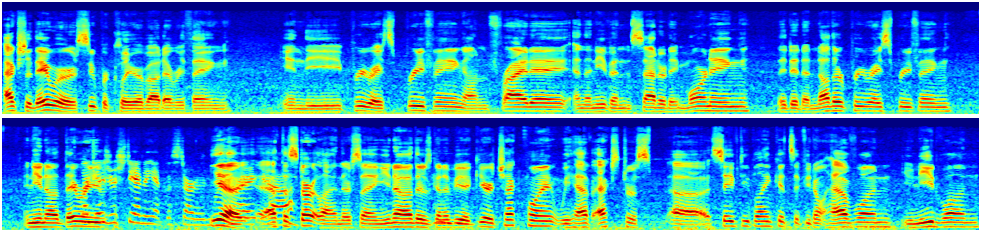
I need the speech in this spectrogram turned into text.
actually they were super clear about everything in the pre-race briefing on Friday, and then even Saturday morning they did another pre-race briefing, and you know they were Like as you're standing at the starting line, yeah, right? at the start line, they're saying, you know, there's going to be a gear checkpoint. We have extra uh, safety blankets. If you don't have one, you need one.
